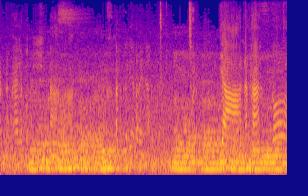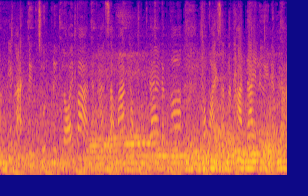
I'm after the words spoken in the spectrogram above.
รนะคะ แล้วก็มีอ่าอะไรเขาเรียกอะไรนะ ชุดยานะคะ ก็เนี่ยค่ะหนึ่งชุด100บาทนะคะ สามารถทำบุญได้แล้วก็ถวายสังฆทานได้เลยนะคะ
